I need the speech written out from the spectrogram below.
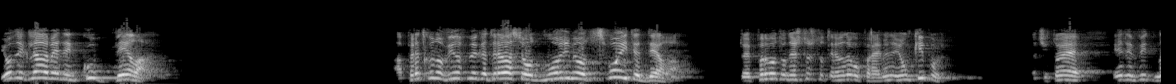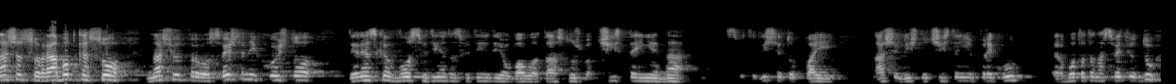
И овде гледаме еден куп дела. А предходно видовме га треба да се одмориме од своите дела. Тоа е првото нешто што треба да го правиме на Јом Кипур. Значи, тоа е еден вид наша соработка со нашиот првосвещеник, кој што денеска во светињата светињата ја обавува таа служба. Чистење на светилиштето, па и наше лично чистење преку работата на Светиот Дух.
